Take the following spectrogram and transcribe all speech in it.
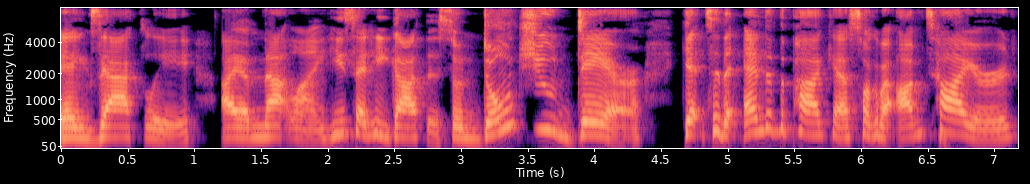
Exactly. I am not lying. He said he got this. So don't you dare get to the end of the podcast talk about I'm tired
